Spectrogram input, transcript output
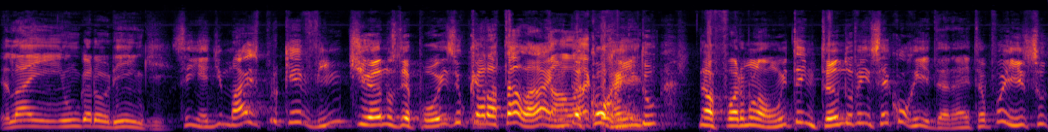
lá em Hungaroring. Sim, é demais porque 20 anos depois o cara tá lá Tá ainda lá correndo na Fórmula 1 e tentando vencer corrida, né? Então foi isso.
